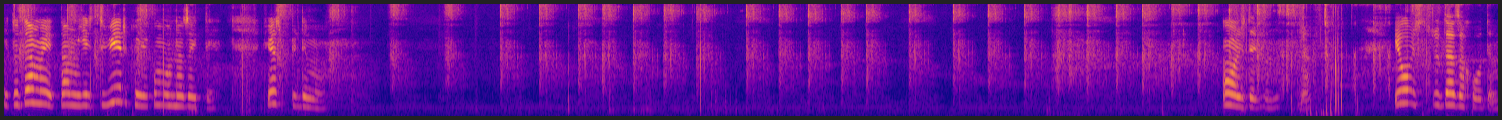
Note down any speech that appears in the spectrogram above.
І туди ми, там є двірка, в яку можна зайти. Зараз підемо. Ось де воно. Да. І ось сюди заходимо.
